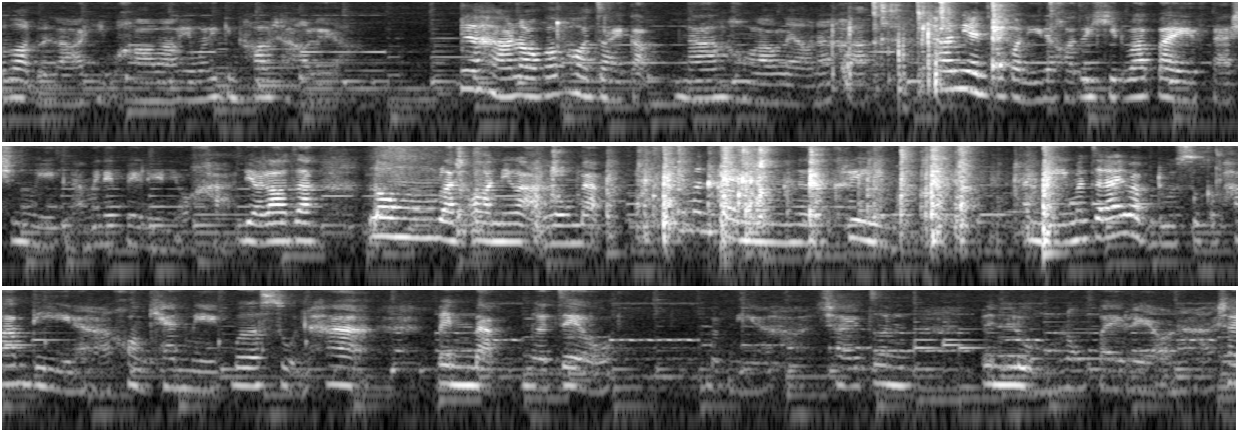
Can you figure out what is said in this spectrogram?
ตลอดเวลาหิวข้าวมากยังไม่ได้กินข้าวเช้าเลยอะ เนี่นะคะเราก็พอใจกับหน้าของเราแล้วนะคะ ถ้าเนียนไปกว่านี้เดี๋ยวเขาจะคิดว่าไปแฟชั่นวีคนะไม่ได้ไปเรียนเดียวค่ะ เดี๋ยวเราจะลงบลัชออนดีกว่าลงแบบที่มันเป็นเนื้อครีม อันนี้มันจะได้แบบดูสุขภาพดีนะคะ ของ Can Make เบอร์ 05 เป็นแบบเนื้อเจลแบบนี้นะคะ ใช้จนเป็นหลุมลงไปแล้วนะคะ ใช้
